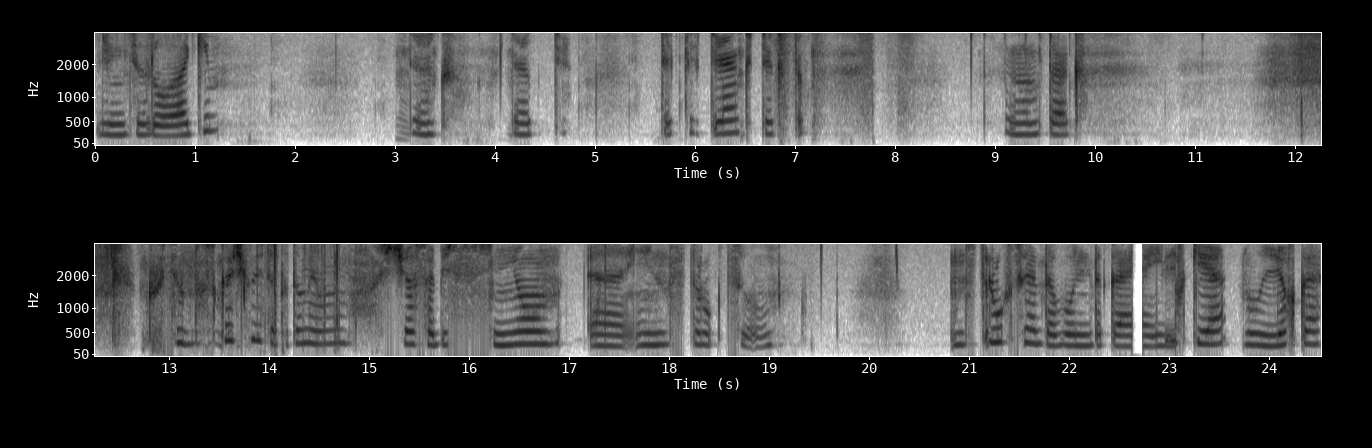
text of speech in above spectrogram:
Извините за лаги. Так, так, так, так, так, так, так. Ну так. Пусть скачивает, а потом я вам сейчас объясню э, инструкцию. Инструкция довольно такая легкая, легкая.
